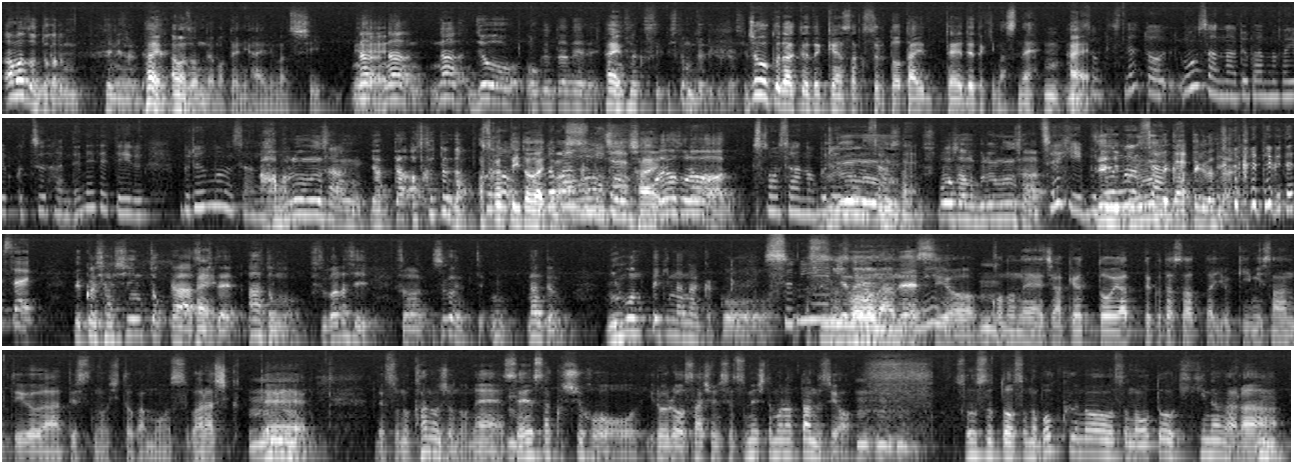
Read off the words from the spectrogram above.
アマゾンとかでも手に入るんだよね、はいアマゾンでも手に入りますしな、えーななジョー奥田で検索すしても出てくるかしら、ジョークだけで検索すると大抵出てきますね、うんはい。そうですね。あとウォンさんのアルバムがよく通販でね出ているブルームーンさんの。あブルームーンさんやった扱ってんだ。扱っていただいてます。この番組で。あそうそう、はい。これはそれは。スポンサーのブブルルームーンさん。でスポンサーのブルームーンさん。ぜひブルームーンさんでぜひブルームーンで買ってください。買ってください。でこれ写真とか、はいそしてアートも素晴らしい。そのすごいちなんていうの？日本的ななんかこう墨絵のようなね。ですよ、うん。このねジャケットをやってくださった雪見さんというアーティストの人がもう素晴らしくって、うん。でその彼女のね制作手法をいろいろ最初に説明してもらったんですよ、うんうんそうするとその僕のその音を聞きながら、うん。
